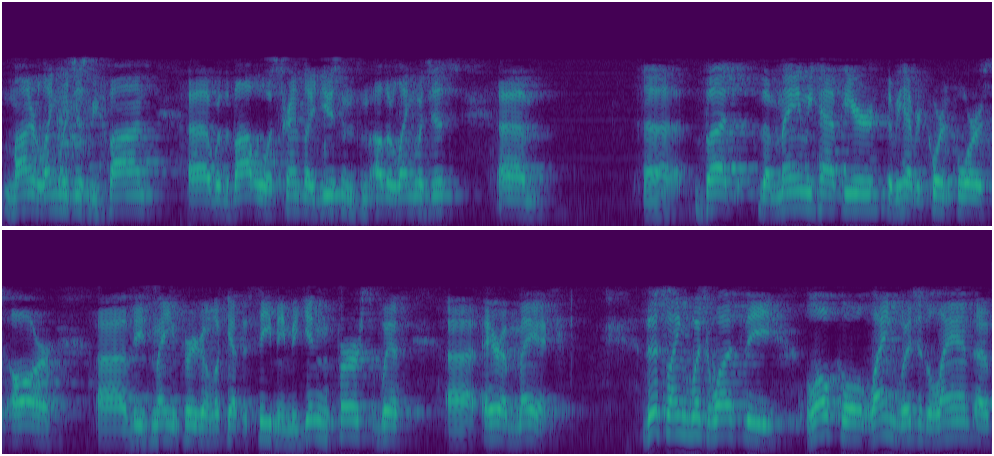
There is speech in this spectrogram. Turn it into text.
minor languages we find uh, where the Bible was translated using some other languages. Um, uh, but the main we have here that we have recorded for us are uh, these main three we're going to look at this evening, beginning first with uh, Aramaic. This language was the local language of the land of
